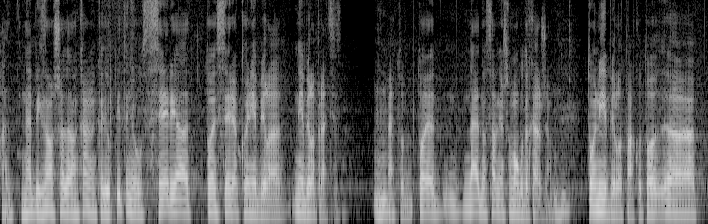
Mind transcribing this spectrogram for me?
Pa ne bih znao što da vam kažem, kad je u pitanju serija, to je serija koja nije bila, nije bila precizna. Eto, to je najjednostavnije što mogu da kažem. To nije bilo tako. To, e,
